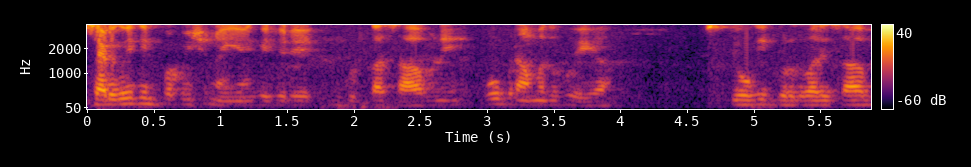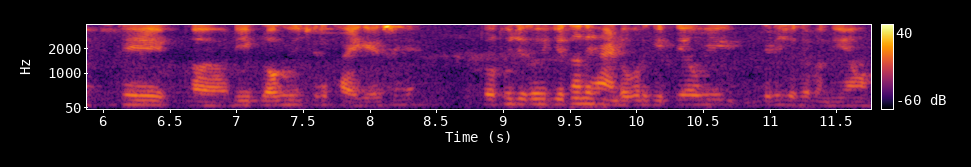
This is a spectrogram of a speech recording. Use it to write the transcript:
ਸਾਡੇ ਕੋਲ ਇੱਕ ਇਨਫੋਰਮੇਸ਼ਨ ਆਈ ਹੈ ਕਿ ਜਿਹੜੇ ਗੁਟਕਾ ਸਾਹਿਬ ਨੇ ਉਹ ਬਰਾਮਦ ਹੋਏ ਆ। ਜੋ ਕਿ ਗੁਰਦੁਆਰੇ ਸਾਹਿਬ ਤੇ ਡੀ ਬਲੌਕ ਵਿੱਚ ਰਖਾਏ ਗਏ ਸੀਗੇ। ਤੇ ਉੱਥੋਂ ਜਦੋਂ ਜਿਨ੍ਹਾਂ ਨੇ ਹੈਂਡਓਵਰ ਕੀਤੇ ਉਹ ਵੀ ਜਿਹੜੀ ਜਥੇਬੰਦੀਆਂ ਵਾ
